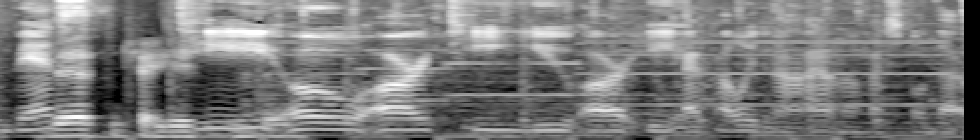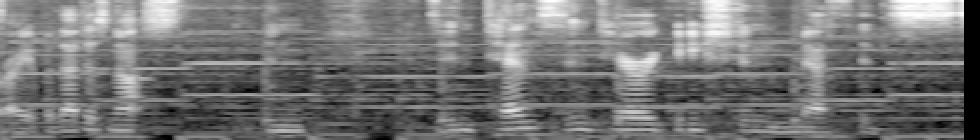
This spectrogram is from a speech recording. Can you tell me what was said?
Advanced T. O R T U R E. I probably did not. I don't know if I spelled that right, but that does not. In, it's intense interrogation methods.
